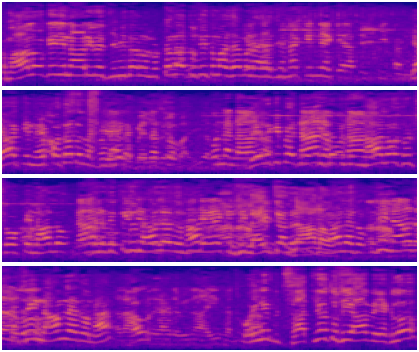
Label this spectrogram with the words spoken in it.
ਕਮਾਲ ਹੋ ਗਈ ਜੀ ਨਾਰੀ ਦੇ ਜ਼ਿਮੀਦਾਰ ਨੂੰ ਲੁੱਟਣ ਦਾ ਤੁਸੀਂ ਤਮਾਸ਼ਾ ਬਣਾਇਆ ਜੀ। ਮੈਂ ਕਿੰਨੇ ਕਿਹਾ ਦਿੱਤੀ ਤੁਹਾਨੂੰ ਕਿਆ ਕਿੰਨੇ? ਪਤਾ ਤਾਂ ਲੱਗੇ ਦੱਸੋ ਭਾਜੀ, ਉਹਨਾਂ ਨਾਲ ਬਿੱਲ ਕੀ ਭੇਜਿਆ ਨਾਲ ਜੀ ਲਵੋ, ਤੁਸੀਂ ਨਾਲ ਨਾ ਲਓ ਸੋ ਚੋਕ ਕੇ ਨਾ ਲਓ ਨਾ ਤੁਸੀਂ ਨਾ ਲੈ ਦਿਓ ਨਾ। ਤੁਸੀਂ ਕੇ ਲਾਈਵ ਚੱਲ ਰਿਹਾ ਤੁਸੀਂ ਨਾ ਲੈ ਦਿਓ ਤੁਸੀਂ ਨਾ ਲੈ ਦਿਓ। ਤੁਸੀਂ ਨਾਮ ਲੈ ਦਿਓ ਨਾ। ਨਾ ਕੋਈ ਨਹੀਂ ਸਾਥੀਓ ਤੁਸੀਂ ਆਹ ਵੇਖ ਲਓ।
